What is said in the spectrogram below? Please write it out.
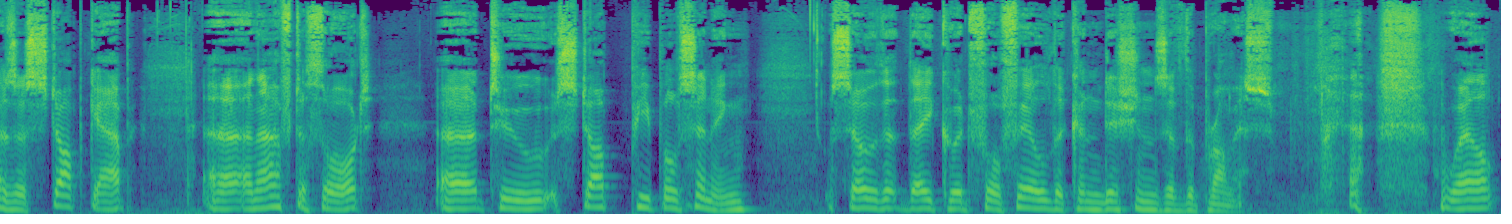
as a stopgap, uh, an afterthought, uh, to stop people sinning so that they could fulfill the conditions of the promise. well,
